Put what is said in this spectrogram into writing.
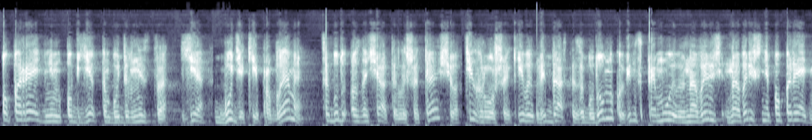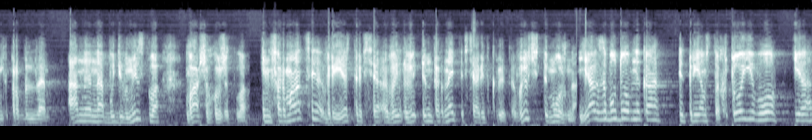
попереднім об'єктам будівництва є будь-які проблеми. Це буде означати лише те, що ті гроші, які ви віддасте забудовнику, він спрямує на виріш- на вирішення попередніх проблем, а не на будівництво вашого житла. Інформація в реєстрі вся в, інтернеті вся відкрита. Вивчити можна як забудовника підприємства, хто його є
